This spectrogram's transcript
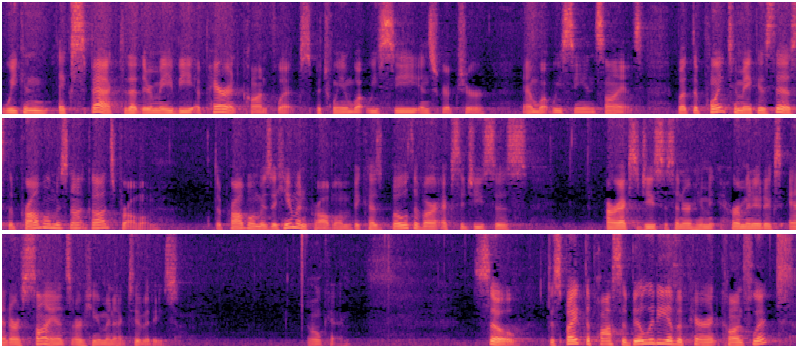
we can expect that there may be apparent conflicts between what we see in Scripture and what we see in science. But the point to make is this the problem is not God's problem. The problem is a human problem because both of our exegesis, our exegesis and our hermeneutics, and our science are human activities. Okay. So, despite the possibility of apparent conflict,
